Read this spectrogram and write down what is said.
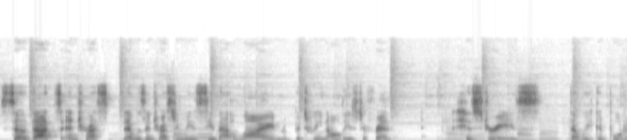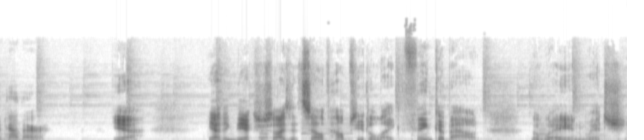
so that's interest. It was interesting to see that line between all these different histories that we could pull together. Yeah. Yeah, I think the exercise itself helps you to like think about the way in which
